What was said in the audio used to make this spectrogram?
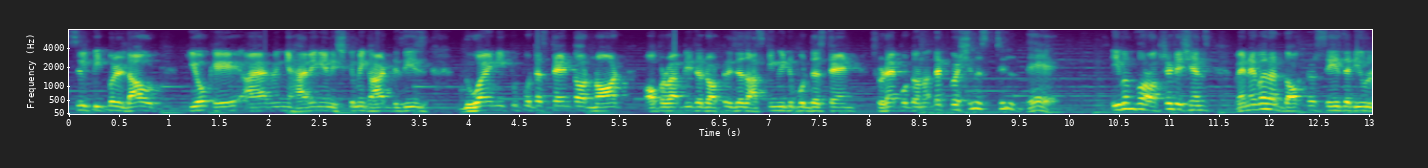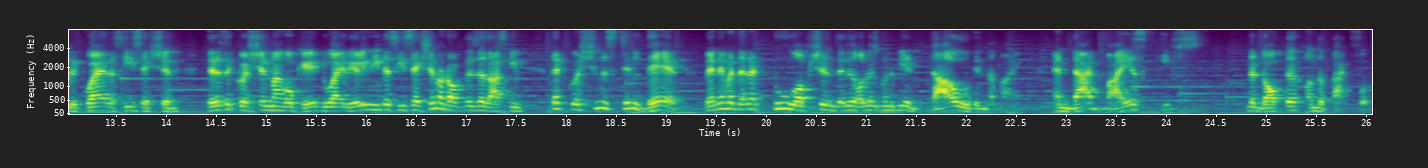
still people doubt. Okay, I am having an ischemic heart disease. Do I need to put a stent or not? Or probably the doctor is just asking me to put the stent. Should I put not? That question is still there. Even for obstetricians, whenever a doctor says that you will require a C-section, there is a question mark. Okay, do I really need a C-section, or doctor is just asking? That question is still there. Whenever there are two options, there is always going to be a doubt in the mind, and that bias keeps the doctor on the back foot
